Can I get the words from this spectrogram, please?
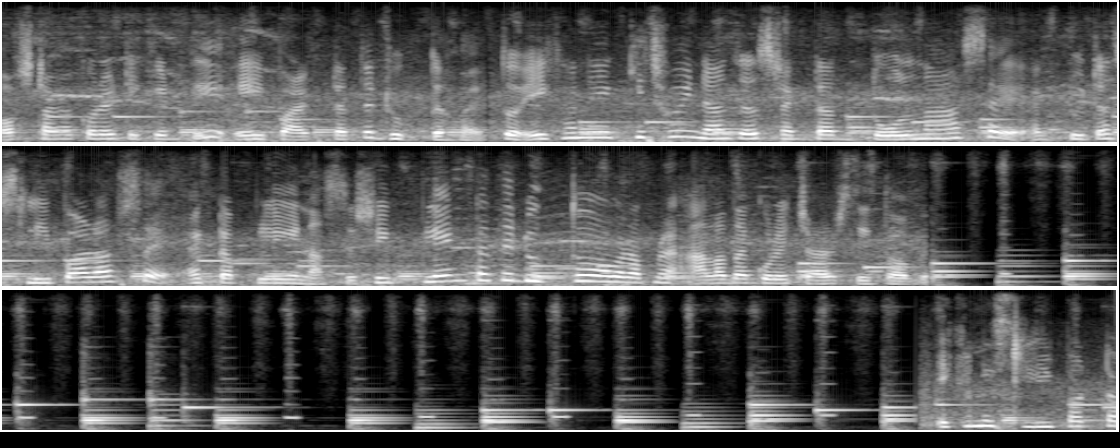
দশ টাকা করে টিকিট দিয়ে এই পার্কটাতে ঢুকতে হয়। তো এখানে কিছুই না, জাস্ট একটা দোলনা আছে, এক দুইটা স্লিপার আছে, একটা প্লেন আছে। সেই প্লেনটাতে ঢুকতেও আবার আপনার আলাদা করে চার্জ দিতে হবে। এখানে স্লিপারটা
